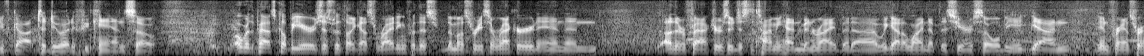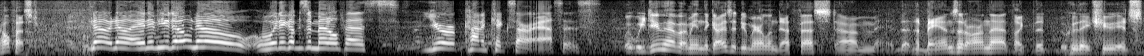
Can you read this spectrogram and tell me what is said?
you've got to do it if you can. So over the past couple years, just with like us writing for this, the most recent record, and then other factors, or just the timing hadn't been right. But uh, we got it lined up this year, so we'll be yeah in, in France for Hellfest. No, no, and if you don't know, when it comes to Metal Fest, Europe kind of kicks our asses. We- do have, I mean, the guys that do Maryland Death Fest, um, the, the bands that are on that, like the who they choose, it's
